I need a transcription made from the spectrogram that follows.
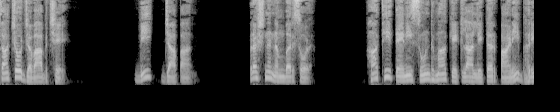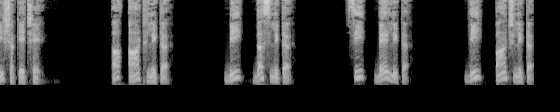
साचो जवाब छे बी जापान प्रश्न नंबर सोल हाथी तेनी सूंढ में केटला लीटर पा भरी शके छे? अ आठ लीटर बी दस लीटर सी बे लीटर डी पांच लीटर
